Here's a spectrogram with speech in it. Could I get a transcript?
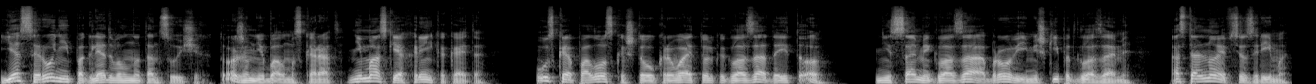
Я с иронией поглядывал на танцующих. Тоже мне бал маскарад. Не маски, а хрень какая-то. Узкая полоска, что укрывает только глаза, да и то. Не сами глаза, а брови и мешки под глазами. Остальное все зримо.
